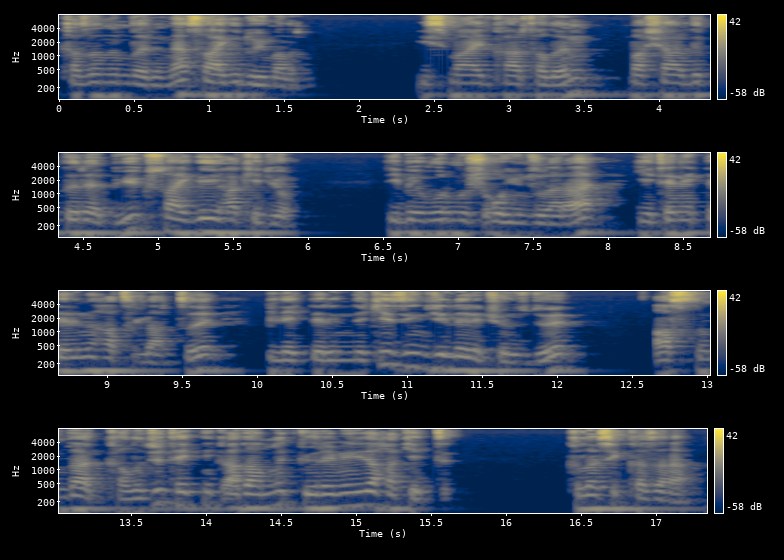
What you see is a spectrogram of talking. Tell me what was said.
kazanımlarına saygı duymalı. İsmail Kartal'ın başardıkları büyük saygıyı hak ediyor. Dibe vurmuş oyunculara yeteneklerini hatırlattı, bileklerindeki zincirleri çözdü, aslında kalıcı teknik adamlık görevini de hak etti. Klasik kazanan.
